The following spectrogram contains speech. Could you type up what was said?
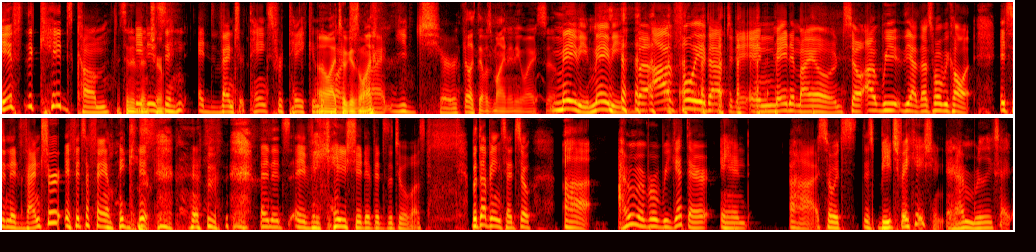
If the kids come, It's an it is adventure. an adventure. Thanks for taking the Oh, I took his line. punchline, You jerk. i feel like that was mine anyway so Maybe, maybe, but I've fully adapted it and made it my own. So I we yeah, that's what we call it. It's an adventure if it's a family get, and it's a vacation if it's the two of us. But that being said, so uh, I remember we get there and uh, so it's this beach vacation, and I'm really excited.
